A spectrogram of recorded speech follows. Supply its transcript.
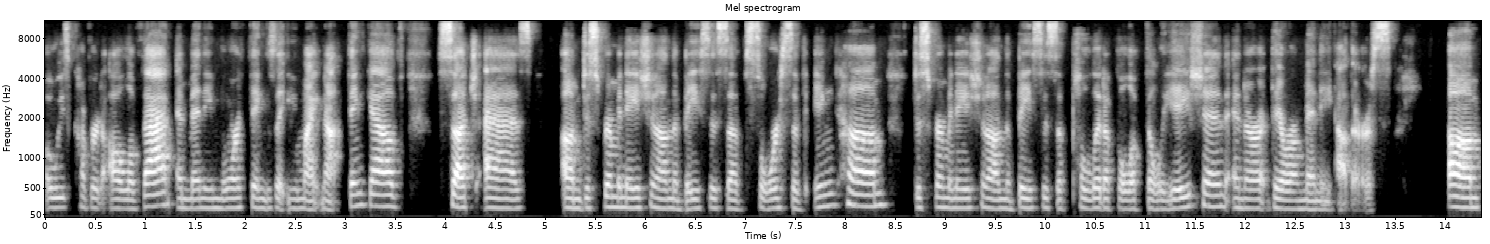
always covered all of that and many more things that you might not think of, such as um, discrimination on the basis of source of income, discrimination on the basis of political affiliation, and are, there are many others. Um,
